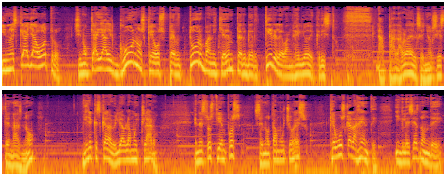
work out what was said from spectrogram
Y no es que haya otro, sino que hay algunos que os perturban y quieren pervertir el evangelio de Cristo. La palabra del Señor sí es tenaz, ¿no? Mire que es que la Biblia habla muy claro. En estos tiempos se nota mucho eso. ¿Qué busca la gente? Iglesias donde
